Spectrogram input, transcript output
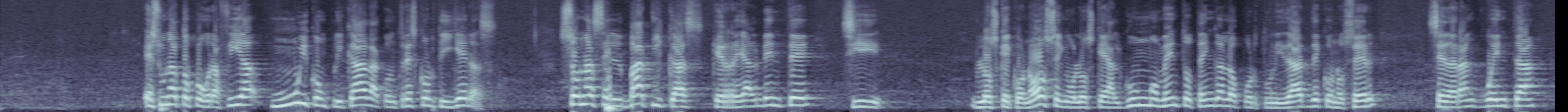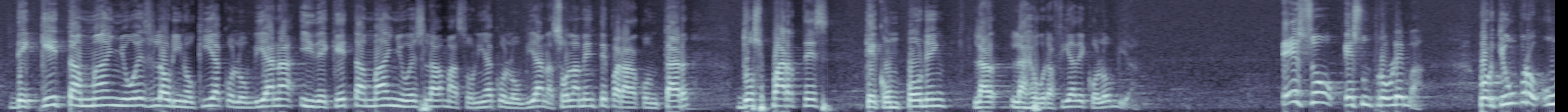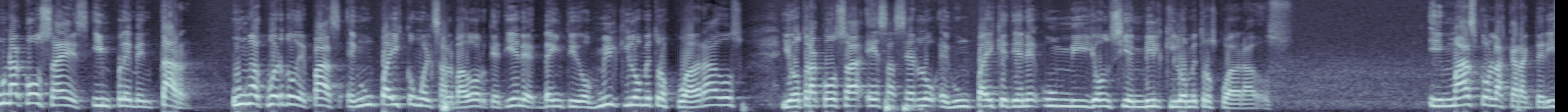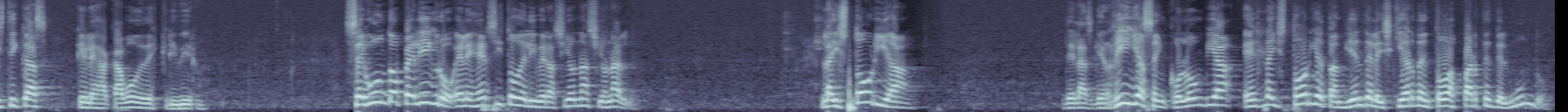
Es una topografía muy complicada con tres cordilleras. Zonas selváticas que realmente si los que conocen o los que algún momento tengan la oportunidad de conocer se darán cuenta de qué tamaño es la Orinoquía colombiana y de qué tamaño es la Amazonía colombiana, solamente para contar dos partes que componen la, geografía de Colombia. Eso es un problema, porque una cosa es implementar un acuerdo de paz en un país como El Salvador, que tiene 22 mil kilómetros cuadrados, y otra cosa es hacerlo en un país que tiene un millón cien mil kilómetros cuadrados. Y más con las características que les acabo de describir. Segundo peligro, el Ejército de Liberación Nacional. La historia de las guerrillas en Colombia es la historia también de la izquierda en todas partes del mundo.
